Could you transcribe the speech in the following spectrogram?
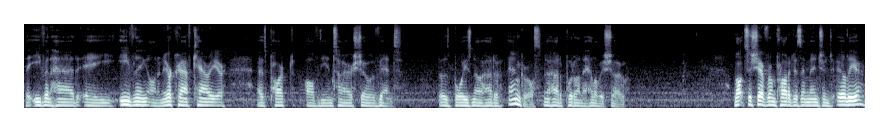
They even had a evening on an aircraft carrier as part of the entire show event. Those boys know how to, and girls, know how to put on a hell of a show. Lots of Chevron product, as I mentioned earlier.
